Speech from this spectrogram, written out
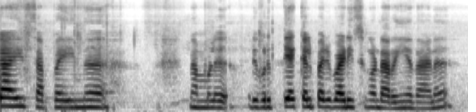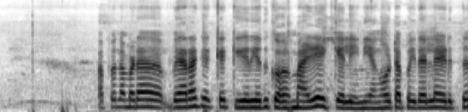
ഗൈസ് അപ്പം ഇന്ന് നമ്മൾ ഒരു വൃത്തിയാക്കൽ പരിപാടി കൊണ്ട് ഇറങ്ങിയതാണ്. അപ്പോൾ നമ്മുടെ വിറകൊക്കെ കീറിയത് മഴയൊക്കെ അല്ലേ ഇനി അങ്ങോട്ട്. അപ്പോൾ ഇതെല്ലാം എടുത്ത്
